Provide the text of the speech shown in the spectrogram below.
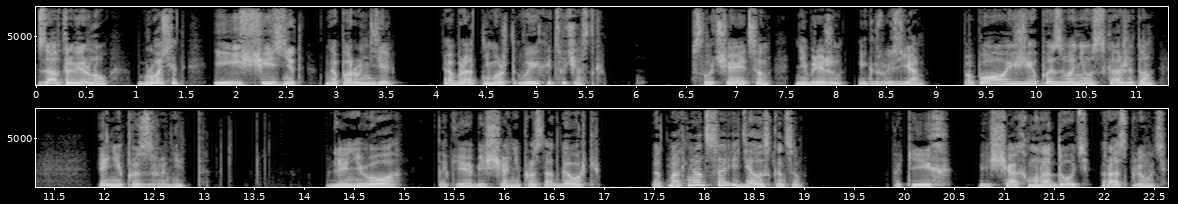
завтра верну, бросит и исчезнет на пару недель, а брат не может выехать с участка. Случается он небрежен и к друзьям. Попозже позвоню, скажет он, и не позвонит. Для него такие обещания просто отговорки. Отмахнется и дело с концом. В таких вещах ему надуть, расплюнуть.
